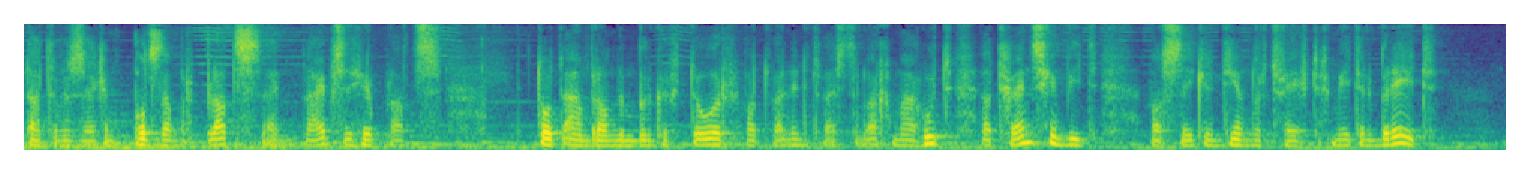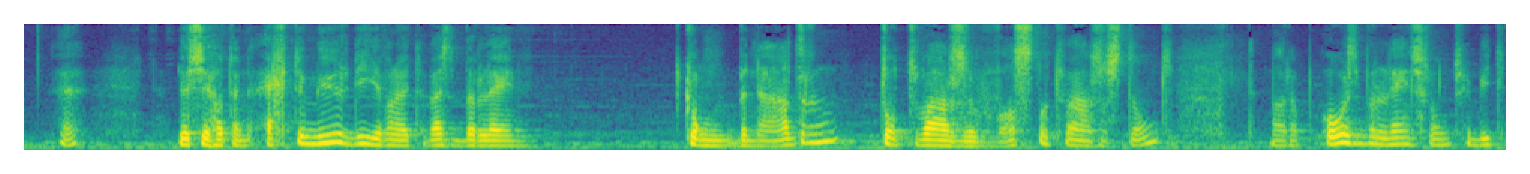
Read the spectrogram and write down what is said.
laten we zeggen Potsdamerplatz en Leipzigerplatz, tot aan Brandenburger Tor, wat wel in het westen lag. Maar goed, dat grensgebied was zeker 350 meter breed. Hè? Dus je had een echte muur die je vanuit West-Berlijn kon benaderen tot waar ze was, tot waar ze stond. Maar op Oost-Berlijns grondgebied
